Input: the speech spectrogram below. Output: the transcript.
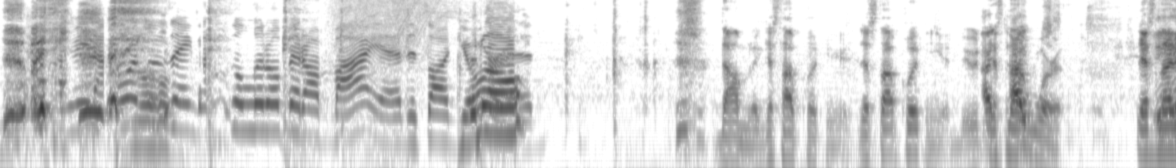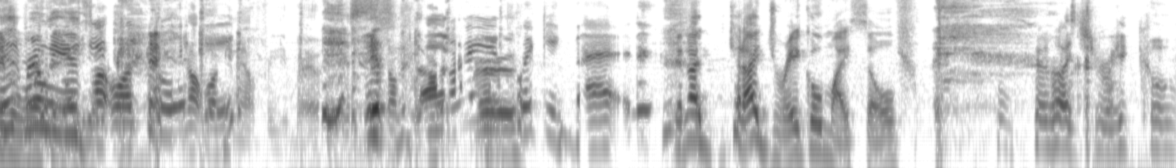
mean, I wasn't saying that's a little bit on my end. It's on your No. end. Dominic, just stop clicking it. Just stop clicking it, dude. I- It's not I worth. It's not It even really is not working, not working out for you, bro. Just It's not. clicking. Why are you clicking that? Can I can I Draco myself? like Draco.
